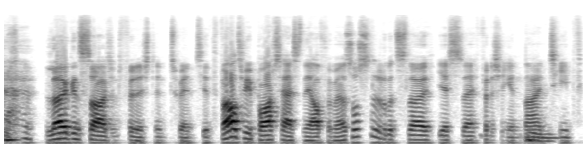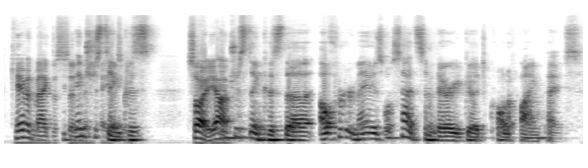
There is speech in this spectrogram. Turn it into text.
Logan Sargeant finished in 20th. Valtteri Bottas in the Alfa Romeo was also a little bit slow yesterday, finishing in 19th. Mm. Kevin Magnussen. interesting because sorry, yeah, interesting because the Alfa Romeos also had some very good qualifying pace.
